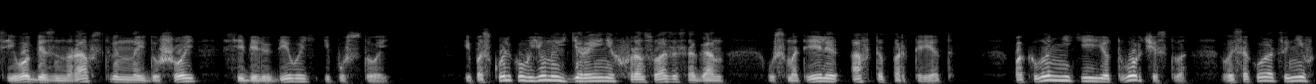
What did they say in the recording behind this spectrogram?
с его безнравственной душой, себелюбивой и пустой. И поскольку в юных героинях Франсуазы Саган усмотрели автопортрет, поклонники ее творчества, высоко оценив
